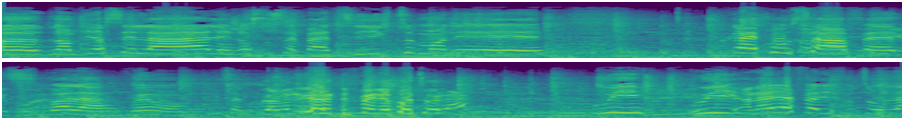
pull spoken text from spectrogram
euh, L'ambiance est là, les gens sont sympathiques, tout le monde est prêt pour ça, en fait. Voilà, vraiment. Vous avez déjà fait les photos là? Oui, oui, on a déjà fait des photos là,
